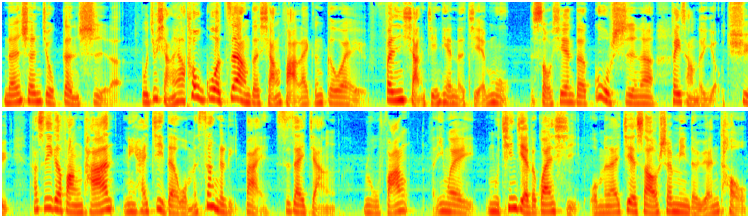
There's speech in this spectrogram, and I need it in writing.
人生就更是了。我就想要透过这样的想法来跟各位分享今天的节目。首先的故事呢，非常的有趣，它是一个访谈。你还记得我们上个礼拜是在讲乳房？因为母亲节的关系，我们来介绍生命的源头。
